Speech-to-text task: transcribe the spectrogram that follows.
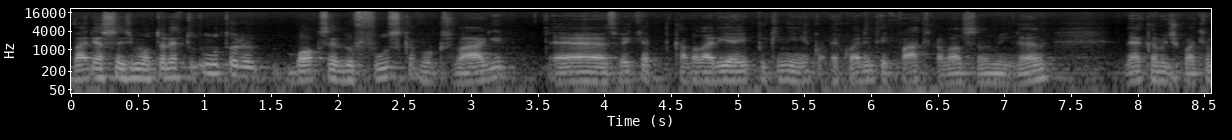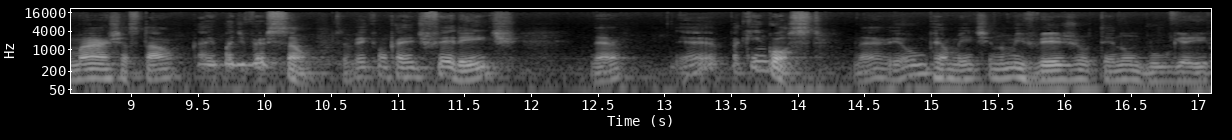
variações de motor, é tudo motor boxer do Fusca, Volkswagen. É, você vê que a cavalaria aí pequenininha é 44 cavalos, se eu não me engano. Né? Câmbio de quatro marchas tal. Carrinho para diversão. Você vê que é um carrinho diferente, né? É para quem gosta, né? Eu realmente não me vejo tendo um bug aí,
